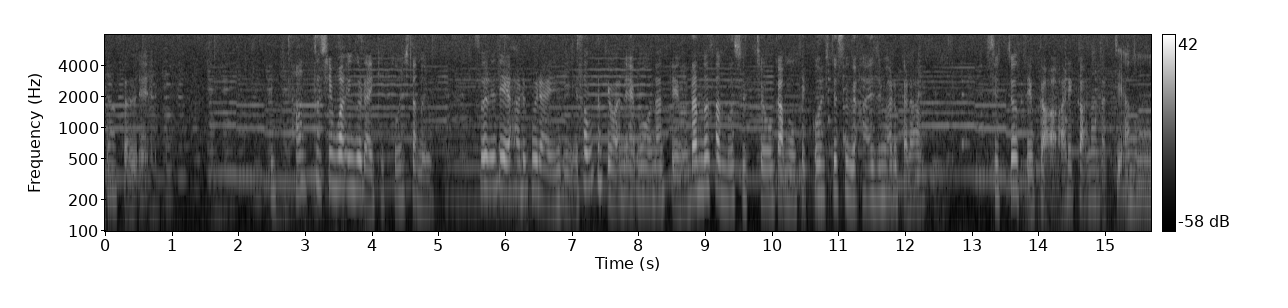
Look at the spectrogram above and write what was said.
なんかね半年前ぐらい結婚したのよ。それで春ぐらいにその時はねもう何ていうの旦那さんの出張がもう結婚してすぐ始まるから出張っていうかあれかなんだっけあの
